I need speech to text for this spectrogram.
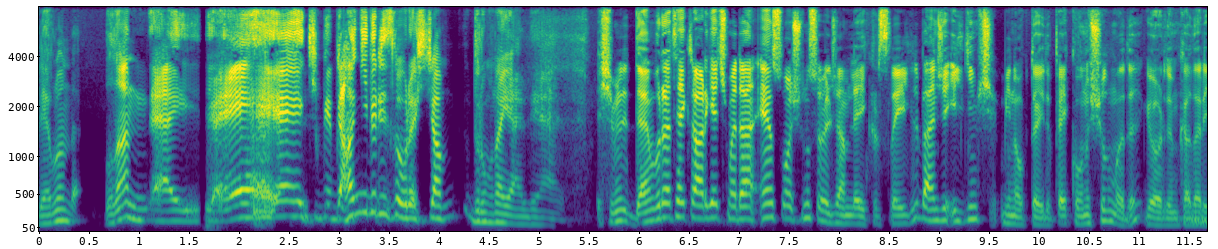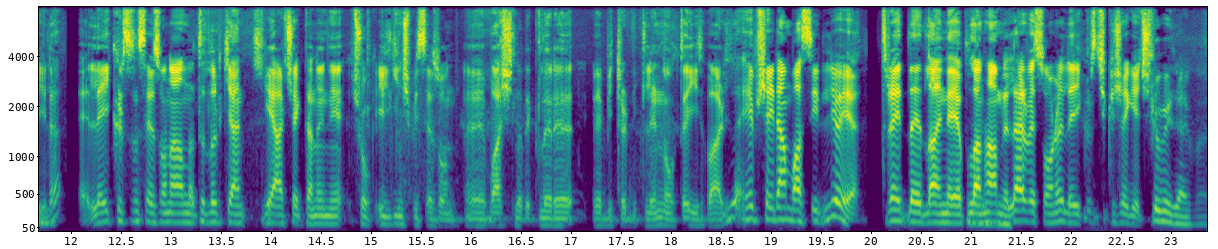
LeBron da ulan ey, ey, ey, hangi birinizle uğraşacağım durumuna geldi yani. Şimdi Denver'a tekrar geçmeden en son şunu söyleyeceğim Lakers'la ilgili. Bence ilginç bir noktaydı. Pek konuşulmadı gördüğüm kadarıyla. E, Lakers'ın sezonu anlatılırken ki gerçekten hani çok ilginç bir sezon e, başladıkları ve bitirdikleri nokta itibariyle hep şeyden bahsediliyor ya. Trade deadline'da yapılan hamleler ve sonra Lakers çıkışa geçiyor. Çok acayip abi.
